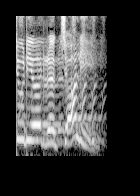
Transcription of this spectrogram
Studio Rajali.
